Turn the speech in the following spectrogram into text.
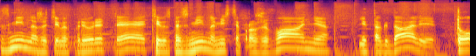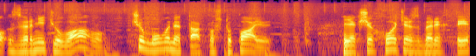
зміна життєвих пріоритетів, зміна місця проживання і так далі, то зверніть увагу, чому вони так поступають. Якщо хочеш зберегти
